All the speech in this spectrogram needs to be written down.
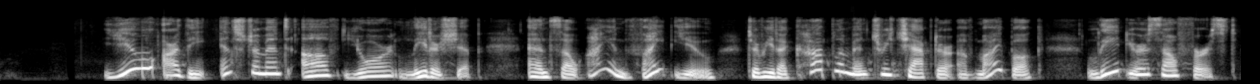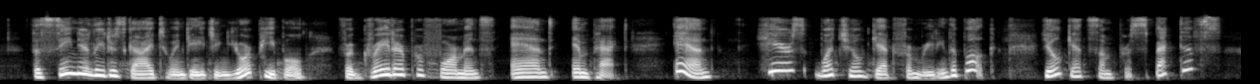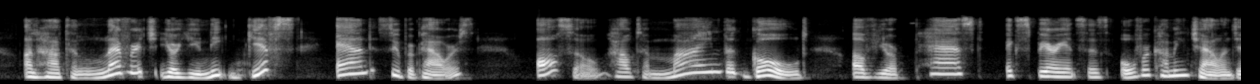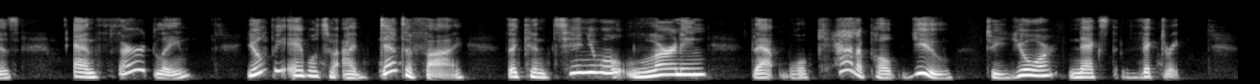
You are the instrument of your leadership. And so I invite you to read a complimentary chapter of my book, Lead Yourself First The Senior Leader's Guide to Engaging Your People for Greater Performance and Impact. And here's what you'll get from reading the book you'll get some perspectives on how to leverage your unique gifts and superpowers, also, how to mine the gold of your past experiences overcoming challenges, and thirdly, you'll be able to identify the continual learning that will catapult you to your next victory.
